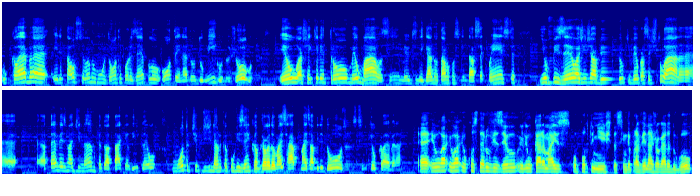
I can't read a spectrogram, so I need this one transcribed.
o Kleber, ele tá oscilando muito. Ontem, por exemplo, ontem, né, do domingo, no jogo, eu achei que ele entrou meio mal, assim, meio desligado, não estava conseguindo dar sequência. E o Viseu, a gente já viu que veio para ser titular, né? É, até mesmo a dinâmica do ataque ali ganhou um outro tipo de dinâmica com o Viseu em campo, jogador mais rápido, mais habilidoso assim, do que o Kleber, né? É, eu, eu, eu considero o Viseu ele um cara mais oportunista, assim, deu para ver na jogada do gol.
